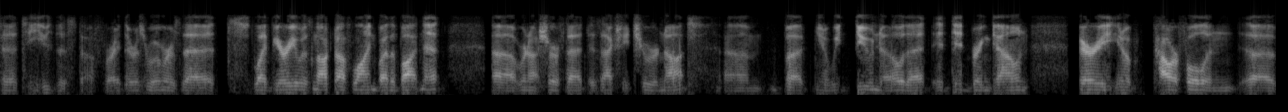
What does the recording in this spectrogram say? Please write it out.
to, to use this stuff, right? There was rumors that Liberia was knocked offline by the botnet. Uh, we're not sure if that is actually true or not, um, but you know we do know that it did bring down very you know powerful and uh,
